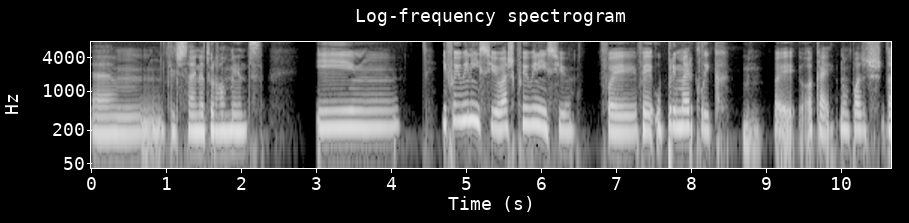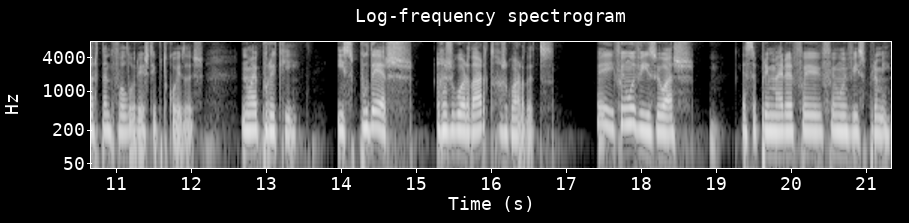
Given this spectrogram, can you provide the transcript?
um, que lhes sai naturalmente. E, e foi o início, eu acho que foi o início. Foi, foi o primeiro clique. Uhum. Foi, ok, não podes dar tanto valor a este tipo de coisas. Não é por aqui. E se puderes resguardar-te, resguarda-te. Foi, foi um aviso, eu acho. Uhum. Essa primeira foi, foi um aviso para mim.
